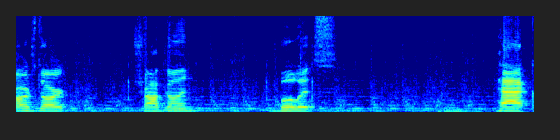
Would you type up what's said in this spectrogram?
Charge dart, shotgun, bullets, pack.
